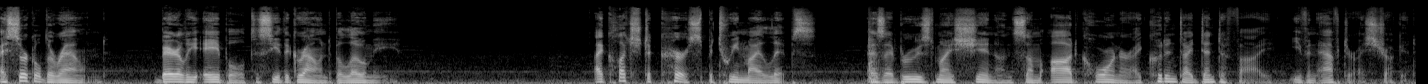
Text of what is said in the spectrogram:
I circled around, barely able to see the ground below me. I clutched a curse between my lips as I bruised my shin on some odd corner I couldn't identify even after I struck it.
